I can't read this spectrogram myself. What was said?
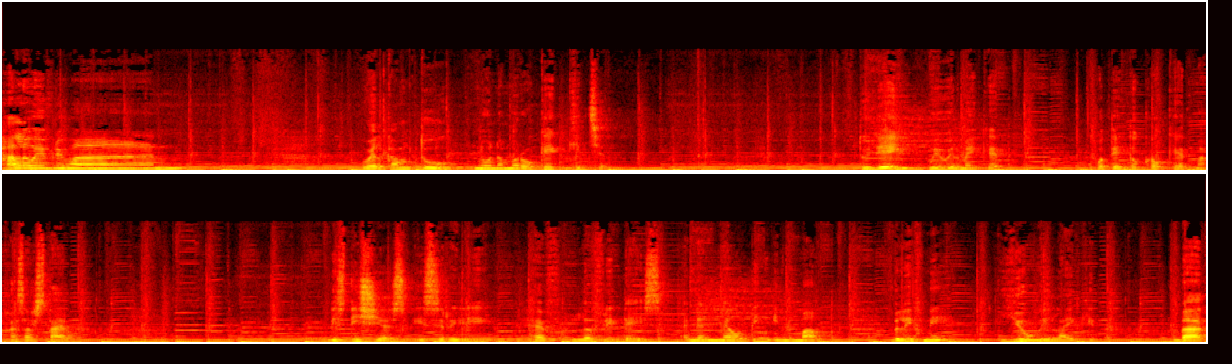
Hello everyone. Welcome to Nona Maroke Kitchen. Today we will make it potato croquette Makassar style. This dishes is really have lovely taste and then melting in the mouth. Believe me, you will like it. But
